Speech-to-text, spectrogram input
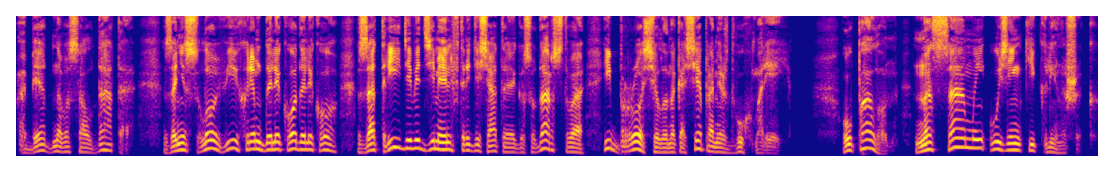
А бедного солдата занесло вихрем далеко-далеко за три девять земель в тридесятое государство и бросило на косе промеж двух морей. Упал он на самый узенький клинышек.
